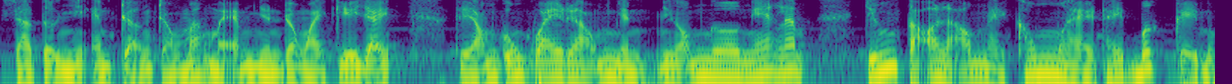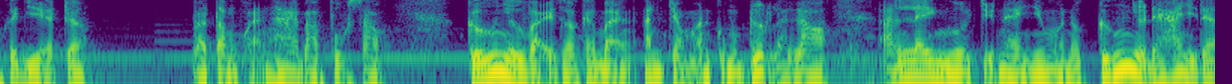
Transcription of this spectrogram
Sao tự nhiên em trợn tròn mắt mà em nhìn ra ngoài kia vậy? Thì ông cũng quay ra ông nhìn nhưng ông ngơ ngác lắm Chứng tỏ là ông này không hề thấy bất kỳ một cái gì hết trơn Và tầm khoảng 2-3 phút sau cứ như vậy thôi các bạn Anh chồng anh cũng rất là lo Anh lay người chuyện này nhưng mà nó cứng như đá vậy đó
